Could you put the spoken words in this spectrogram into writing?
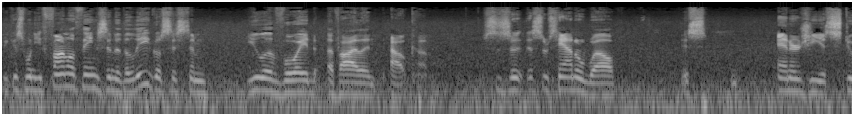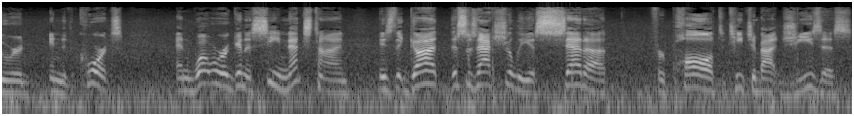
because when you funnel things into the legal system, you avoid a violent outcome. This, is a, this was handled well. This energy is stewarded into the courts. And what we're going to see next time is that God, this is actually a setup for Paul to teach about Jesus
